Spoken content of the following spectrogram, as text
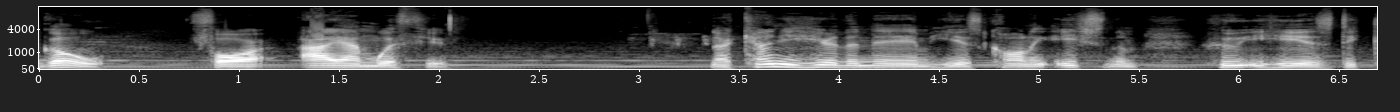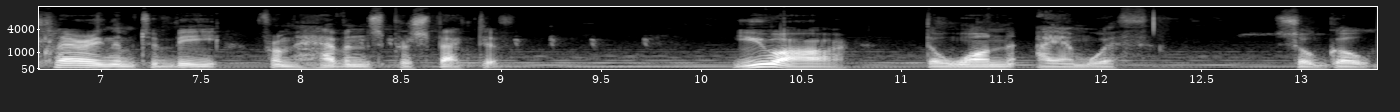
Go, for I am with you. Now, can you hear the name he is calling each of them, who he is declaring them to be from heaven's perspective? You are the one I am with, so go.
